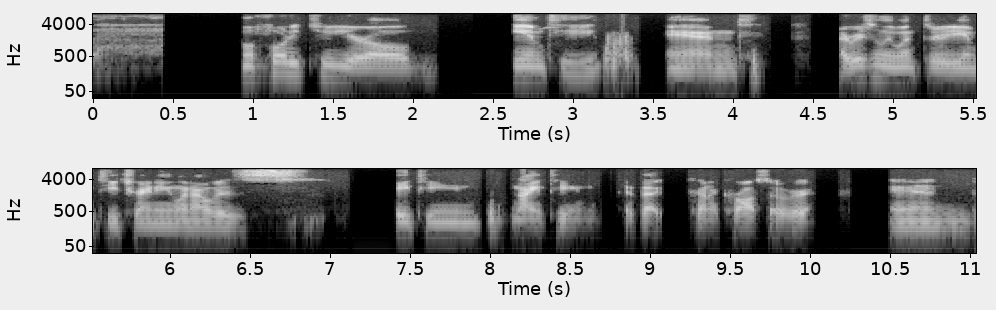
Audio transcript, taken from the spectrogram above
I'm a 42 year old EMT, and I originally went through EMT training when I was 18, 19, at that kind of crossover. And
